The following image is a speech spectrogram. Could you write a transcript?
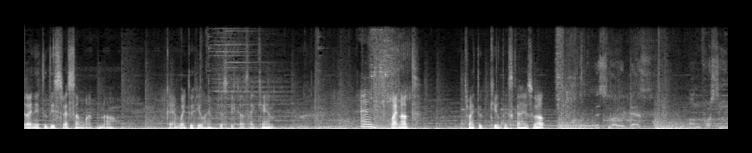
Do I need to distress someone? No. Okay, I'm going to heal him just because I can. And why not try to kill this guy as well? The slow death. Unforeseen.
